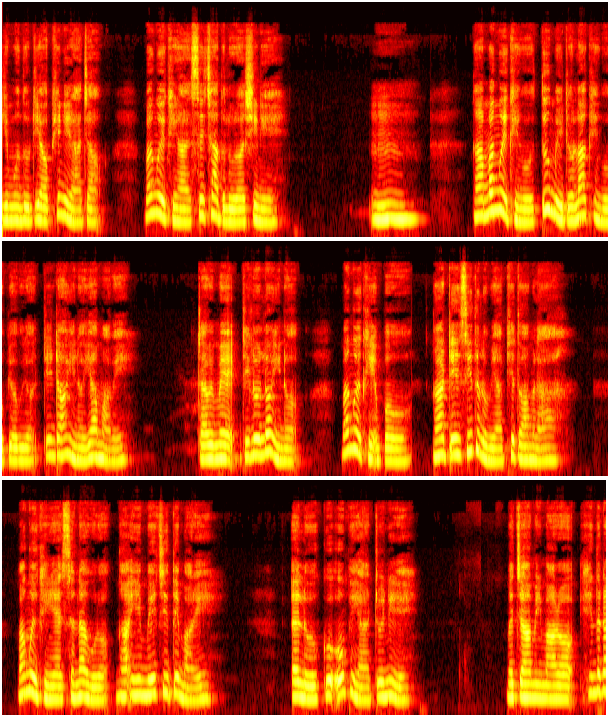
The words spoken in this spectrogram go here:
ရင်မွန်သူတယောက်ဖြစ်နေတာကြောင့်မငွေခင်ကစိတ်ချတယ်လို့တော့ရှိနေတယ်။อืมငါမငွေခင်ကိုသူ့မိဒေါ်လာခင်ကိုပြောပြီးတော့တင်တောင်းရင်တော့ရမှာပဲ။ဒါပေမဲ့ဒီလိုလုပ်ရင်တော့မငွေခင်အပေါ်ငါတင်စည်းတယ်လို့များဖြစ်သွားမလား။ မငွေခင်ရဲ့ဆန္ဒကိုတော့ငါအရင်မေးကြည့်သင့်ပါတယ်။အဲ့လိုကိုအုံးဖေဟာတွေးနေတယ်။မကြာမီမှာတော့ဟင်္ဒရ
